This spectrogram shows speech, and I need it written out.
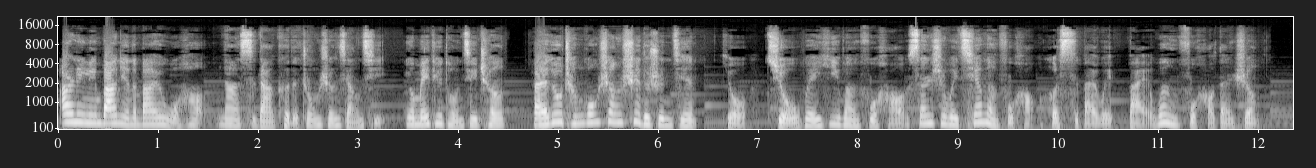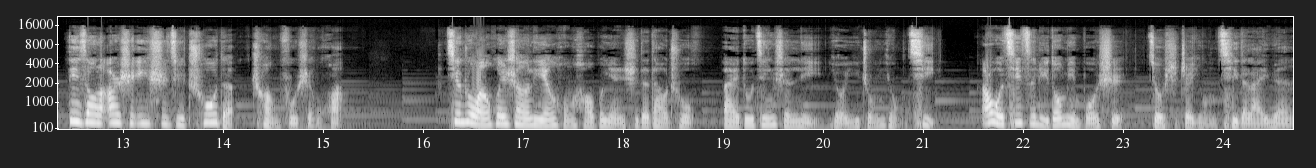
二零零八年的八月五号，纳斯达克的钟声响起。有媒体统计称，百度成功上市的瞬间，有九位亿万富豪、三十位千万富豪和四百位百万富豪诞生。缔造了二十一世纪初的创富神话。庆祝晚会上，李彦宏毫不掩饰地道出：“百度精神里有一种勇气，而我妻子李东敏博士就是这勇气的来源。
